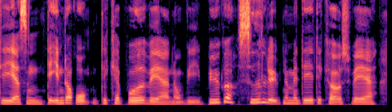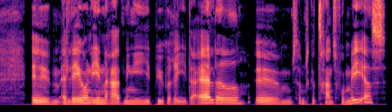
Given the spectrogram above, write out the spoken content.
Det er sådan det indre rum. Det kan både være, når vi bygger sideløbende, men det, det kan også være øh, at lave en indretning i et byggeri, der er lavet, øh, som skal transformeres.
